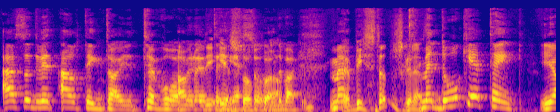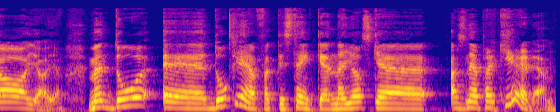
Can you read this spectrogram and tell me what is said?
alltså du vet allting tar ju två Ja, men minuter. det är så skönt. underbart. Jag visste att du skulle älska Men då kan jag tänka, ja ja ja. Men då, eh, då kan jag faktiskt tänka när jag ska, alltså när jag parkerar den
